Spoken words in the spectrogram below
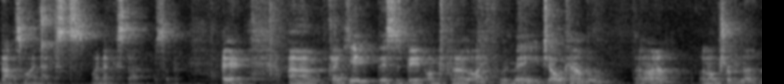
That's my next my next step. So anyway, um, thank you. This has been Entrepreneur Life with me, Joel Campbell, and I am an entrepreneur.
